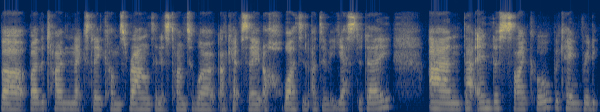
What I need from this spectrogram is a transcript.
But by the time the next day comes round and it's time to work, I kept saying, oh, why didn't I do it yesterday? And that endless cycle became really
